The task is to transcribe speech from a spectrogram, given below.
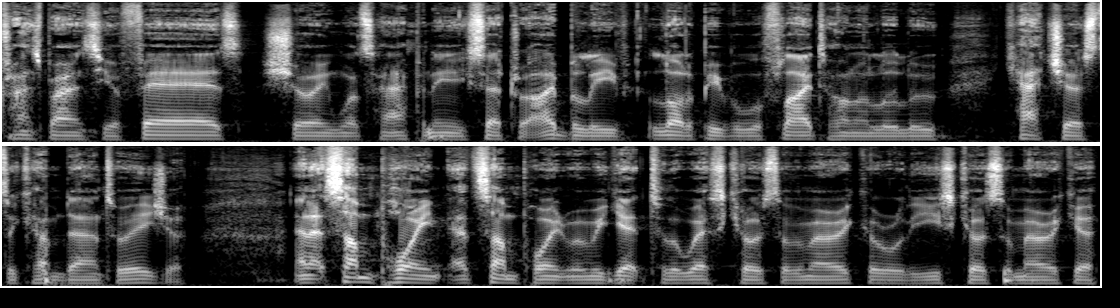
transparency of fares, showing what's happening, etc. I believe a lot of people will fly to Honolulu, catch us to come down to Asia. And at some point, at some point, when we get to the west coast of America or the east coast of America,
